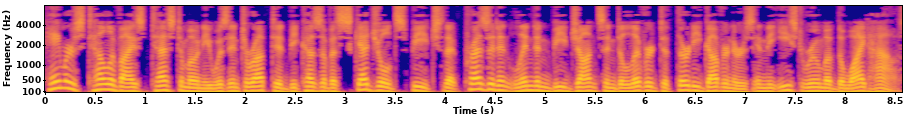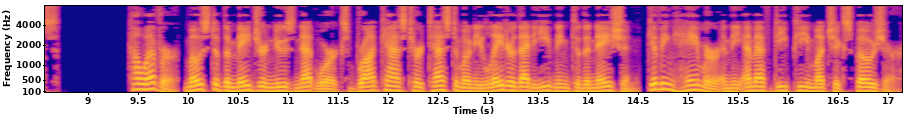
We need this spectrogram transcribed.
Hamer's televised testimony was interrupted because of a scheduled speech that President Lyndon B. Johnson delivered to 30 governors in the East Room of the White House. However, most of the major news networks broadcast her testimony later that evening to the nation, giving Hamer and the MFDP much exposure.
